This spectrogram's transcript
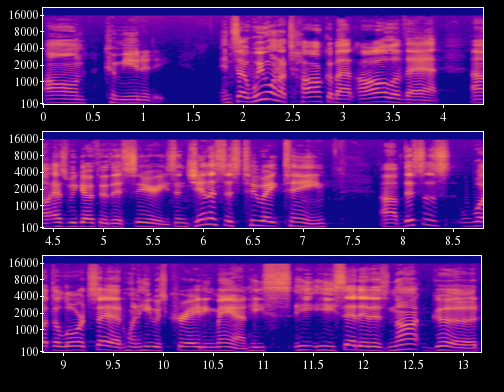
on community. And so we want to talk about all of that uh, as we go through this series. In Genesis 2:18, uh, this is what the Lord said when He was creating man. He, he, he said, "It is not good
